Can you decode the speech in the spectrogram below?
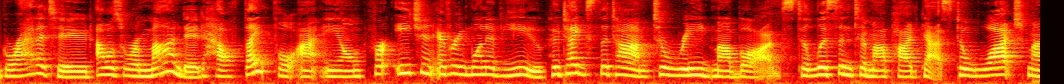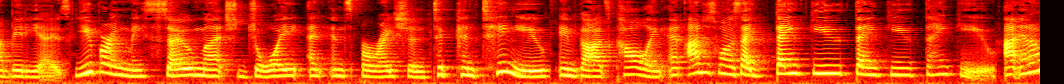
gratitude, I was reminded how thankful I am for each and every one of you who takes the time to read my blogs, to listen to my podcast, to watch my videos. You bring me so much joy and inspiration to continue in God's calling. And I just want to say thank you, thank you, thank you. I, and I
